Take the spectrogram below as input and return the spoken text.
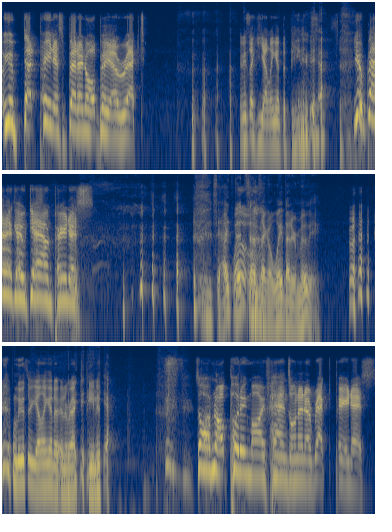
You that penis better not be erect. and he's like yelling at the penis. You better go down, penis. See, I, that sounds like a way better movie. Luther yelling at an erect penis. yeah. So I'm not putting my hands on an erect penis.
